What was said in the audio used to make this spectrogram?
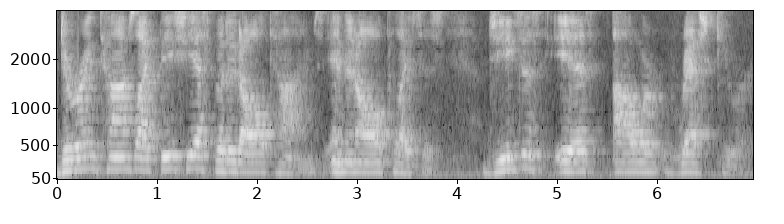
during times like these, yes, but at all times and in all places. Jesus is our rescuer.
